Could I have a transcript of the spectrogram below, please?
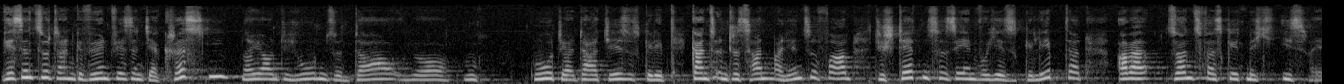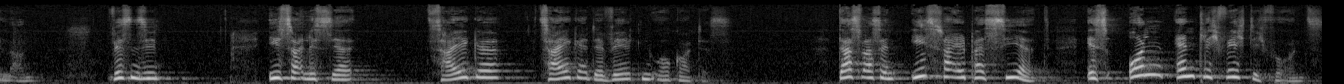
Wir sind so daran gewöhnt, wir sind ja Christen, naja, und die Juden sind da, ja, hm, gut, ja, da hat Jesus gelebt. Ganz interessant, mal hinzufahren, die Städten zu sehen, wo Jesus gelebt hat, aber sonst was geht mich Israel an. Wissen Sie, Israel ist der Zeiger, Zeiger der Weltenuhr Gottes. Das, was in Israel passiert, ist unendlich wichtig für uns.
